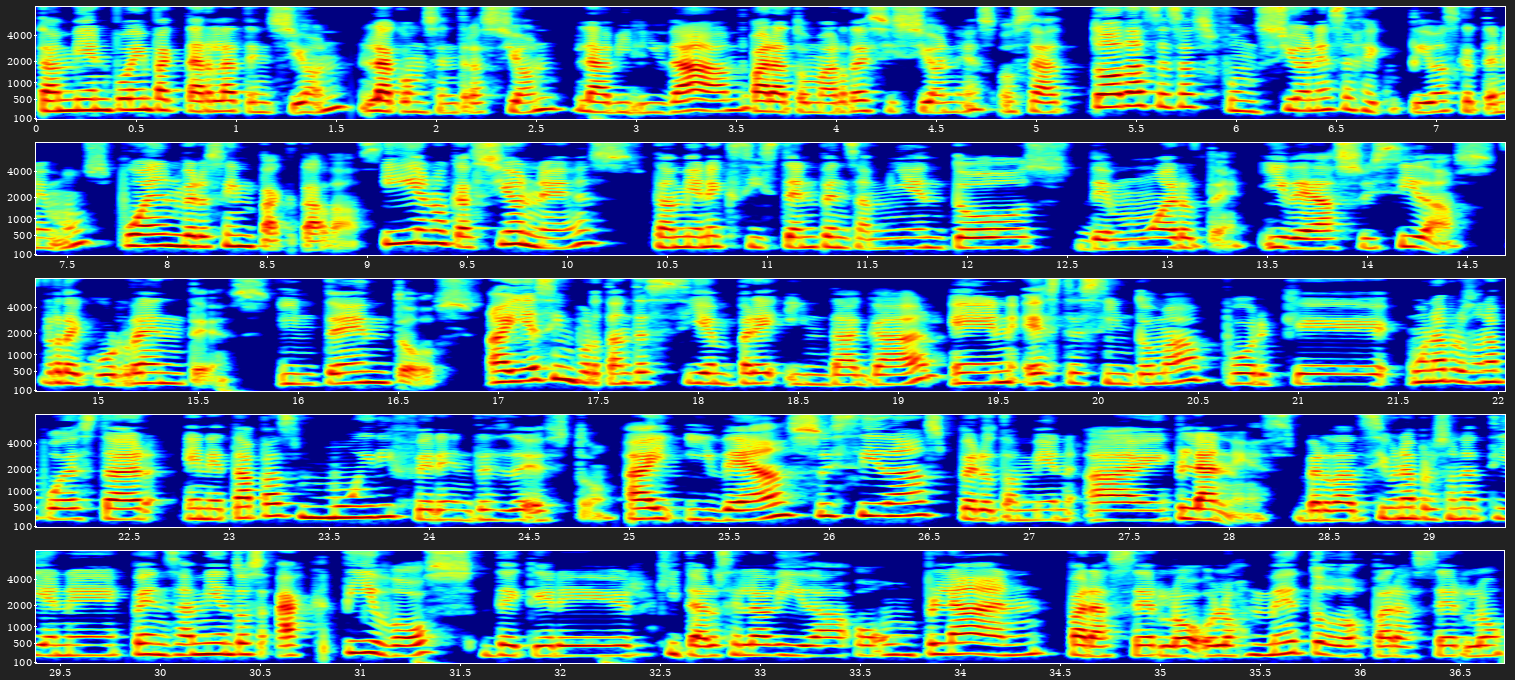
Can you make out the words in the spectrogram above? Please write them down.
También puede impactar la atención, la concentración, la habilidad para tomar decisiones, o sea, todas esas funciones ejecutivas que tenemos pueden verse impactadas. Y en ocasiones también existen pensamientos de muerte, ideas suicidas, recurrentes, intentos. Ahí es importante siempre indagar en este síntoma porque una persona puede estar en etapas muy diferentes de esto. Hay ideas suicidas, pero también hay planes, ¿verdad? Si una persona tiene pensamientos activos de querer quitarse la vida o un plan para hacerlo o los métodos para hacerlo,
